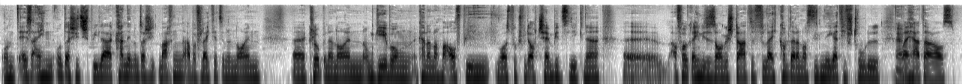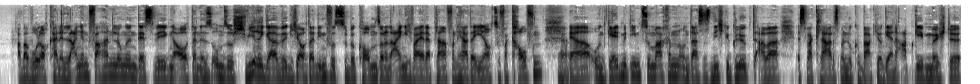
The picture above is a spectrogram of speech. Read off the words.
und er ist eigentlich ein Unterschiedsspieler, kann den Unterschied machen, aber vielleicht jetzt in einem neuen äh, Club, in einer neuen Umgebung kann er nochmal aufblühen. Wolfsburg spielt auch Champions League, ne? äh, erfolgreich in die Saison gestartet. Vielleicht kommt er dann aus diesem Negativstrudel ja. bei Hertha raus aber wohl auch keine langen Verhandlungen. Deswegen auch, dann ist es umso schwieriger, wirklich auch dann Infos zu bekommen, sondern eigentlich war ja der Plan von Hertha, ihn auch zu verkaufen ja. ja und Geld mit ihm zu machen. Und das ist nicht geglückt. Aber es war klar, dass man Luke Bacchio gerne abgeben möchte.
